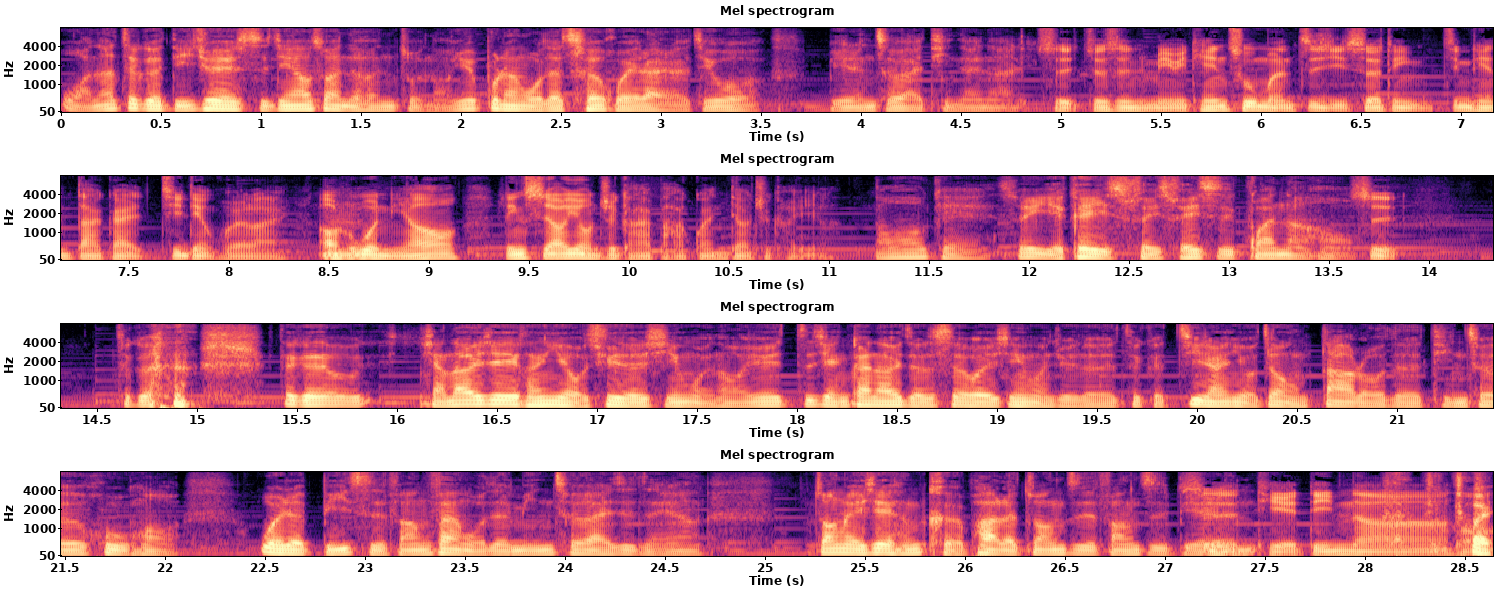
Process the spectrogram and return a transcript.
哇，那这个的确时间要算得很准哦，因为不然我的车回来了，结果别人车还停在那里。是，就是你每天出门自己设定今天大概几点回来哦。如果你要临时要用，就赶快把它关掉就可以了。哦，OK，所以也可以随随时关了哈。是，这个这个想到一些很有趣的新闻哦，因为之前看到一则社会新闻，觉得这个既然有这种大楼的停车户哈，为了彼此防范我的名车还是怎样。装了一些很可怕的装置，防止别人铁钉啊。对，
